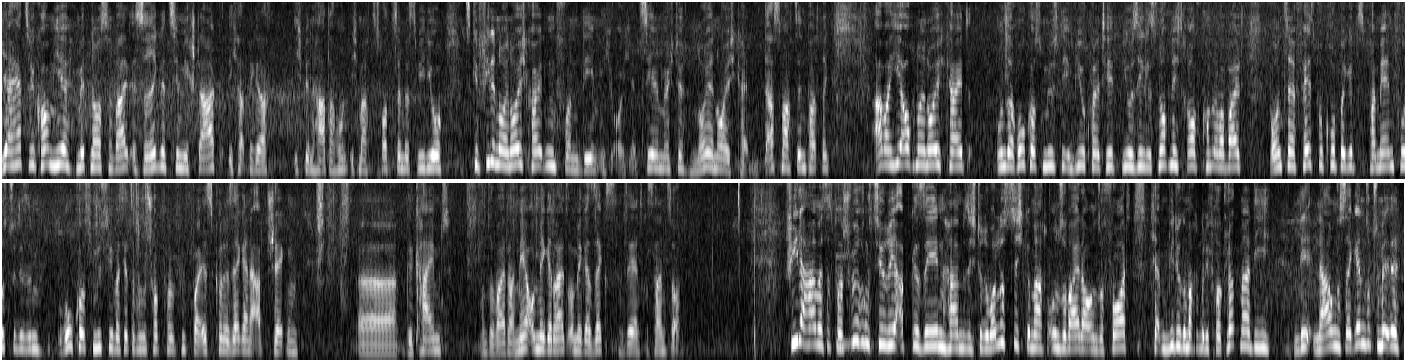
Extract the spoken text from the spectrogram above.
Ja, herzlich willkommen hier mitten aus dem Wald. Es regnet ziemlich stark. Ich habe mir gedacht, ich bin ein harter Hund, ich mache trotzdem das Video. Es gibt viele neue Neuigkeiten, von denen ich euch erzählen möchte. Neue Neuigkeiten, das macht Sinn, Patrick. Aber hier auch neue Neuigkeit. Unser Rohkostmüsli in Bioqualität, Biosiegel ist noch nicht drauf, kommt aber bald. Bei uns in der Facebook-Gruppe gibt es ein paar mehr Infos zu diesem Rohkostmüsli, was jetzt auf unserem Shop verfügbar ist. Könnt ihr sehr gerne abchecken. Äh, gekeimt und so weiter. Mehr Omega-3 als Omega-6, sehr interessant. So, Viele haben es als Verschwörungstheorie abgesehen, haben sich darüber lustig gemacht und so weiter und so fort. Ich habe ein Video gemacht über die Frau Klöckner, die Nahrungsergänzungsmittel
